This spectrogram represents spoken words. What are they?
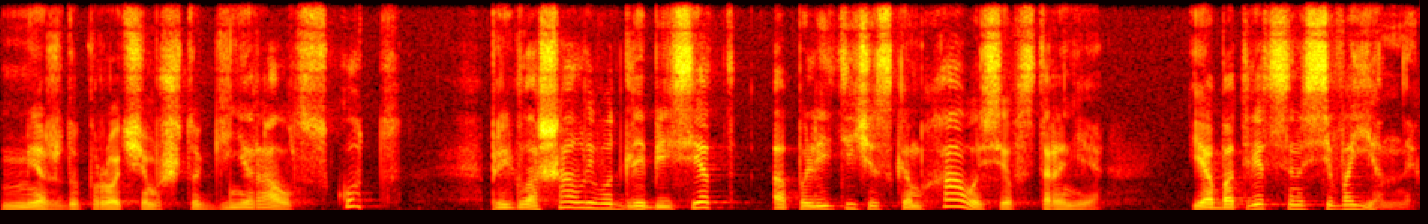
между прочим, что генерал Скотт приглашал его для бесед о политическом хаосе в стране и об ответственности военных.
